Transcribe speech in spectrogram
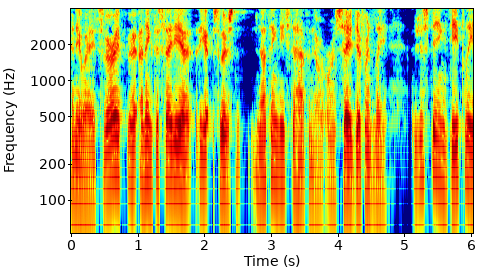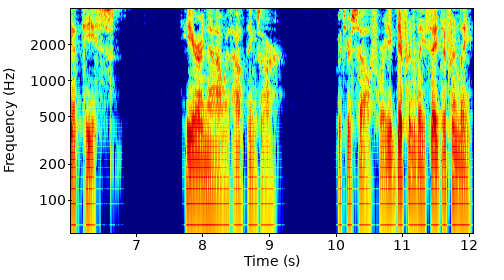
Anyway, it's very, I think this idea, so there's nothing needs to happen, or, or say differently, they're just being deeply at peace here and now with how things are with yourself, or even differently, say differently,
